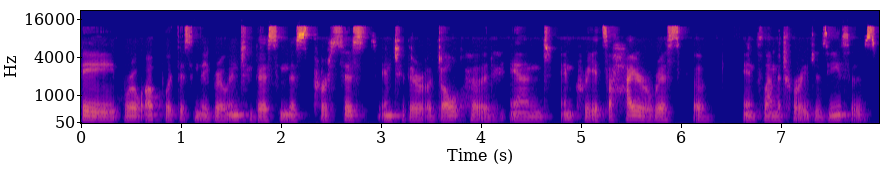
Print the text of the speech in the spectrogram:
they grow up with this and they grow into this and this persists into their adulthood and and creates a higher risk of inflammatory diseases.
